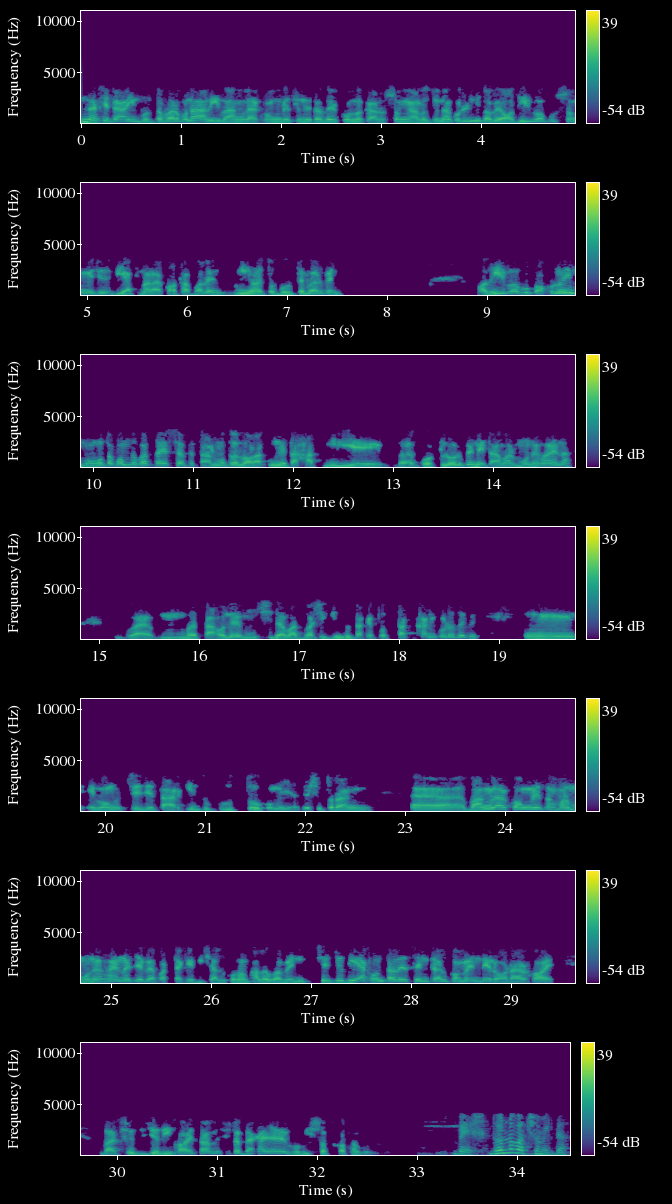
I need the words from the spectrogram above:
না সেটা আমি বলতে পারব না। আমি বাংলার কংগ্রেস নেতাদের কোনো কারোর সঙ্গে আলোচনা করিনি তবে অধীর বাবুর সঙ্গে যদি আপনারা কথা বলেন উনি হয়তো বলতে পারবেন। অধীর বাবু কখনোই মমতা বন্দ্যোপাধ্যায়ের সাথে তার মতো লড়াকু নেতা হাত মিলিয়ে ভোট লড়বেন, এটা আমার মনে হয় না। তাহলে মুর্শিদাবাদবাসী কিন্তু তাকে প্রত্যাখ্যান করে দেবে। এবং হচ্ছে যে তার কিন্তু গুরুত্বও কমে যাবে। সুতরাং বাংলার কংগ্রেস আমার মনে হয় না যে ব্যাপারটাকে বিশাল কোনো ভালোভাবে নিচ্ছে। যদি এখন তাদের সেন্ট্রাল কমান্ডের অর্ডার হয়, বা যদি যদি হয়, তাহলে সেটা দেখা যাবে, ভবিষ্যৎ কথা বলব। বেশ, ধন্যবাদ শ্রমিকদা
